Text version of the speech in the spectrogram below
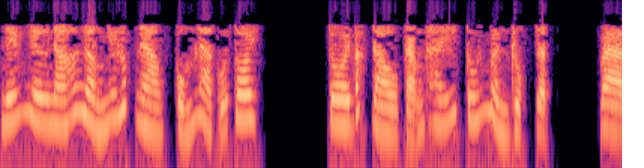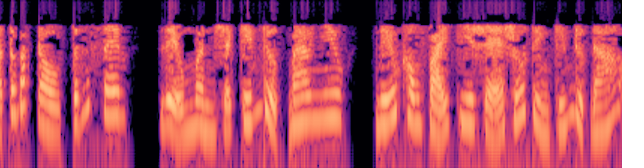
nếu như nó gần như lúc nào cũng là của tôi? Tôi bắt đầu cảm thấy túi mình rụt rịch, và tôi bắt đầu tính xem liệu mình sẽ kiếm được bao nhiêu nếu không phải chia sẻ số tiền kiếm được đó.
